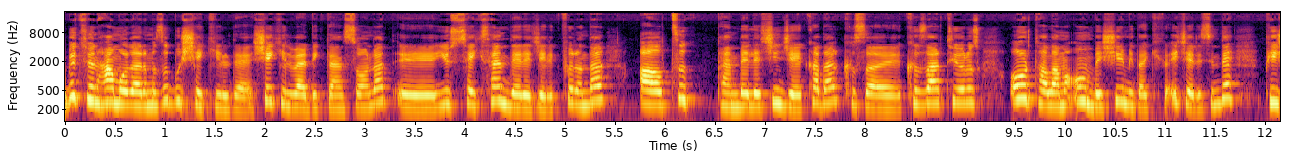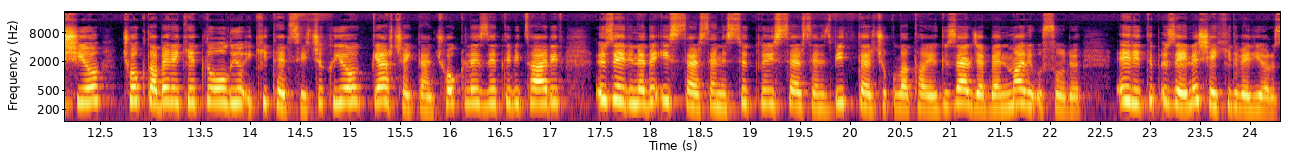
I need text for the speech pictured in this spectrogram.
Bütün hamurlarımızı bu şekilde şekil verdikten sonra e, 180 derecelik fırında altı pembeleşinceye kadar e, kızartıyoruz. Ortalama 15-20 dakika içerisinde pişiyor. Çok da bereketli oluyor. İki tepsi çıkıyor. Gerçekten çok lezzetli bir tarif. Üzerine de isterseniz sütlü isterseniz bitter çikolatayı güzelce benmari usulü eritip üzerine şekil veriyoruz.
